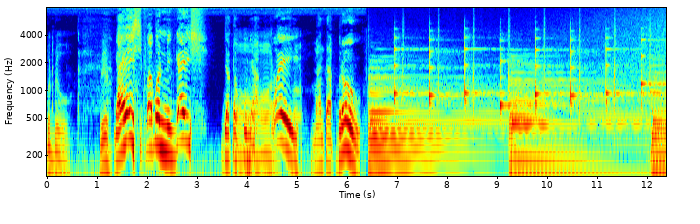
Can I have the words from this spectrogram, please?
Waduh. Guys, babon nih guys. Jatuh Oh. punya. Woi, mantap bro. tempat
